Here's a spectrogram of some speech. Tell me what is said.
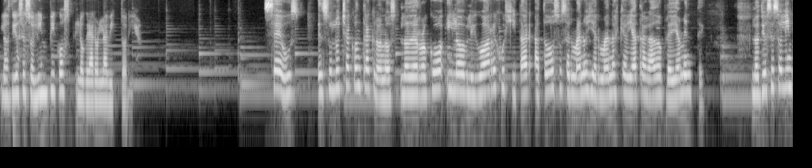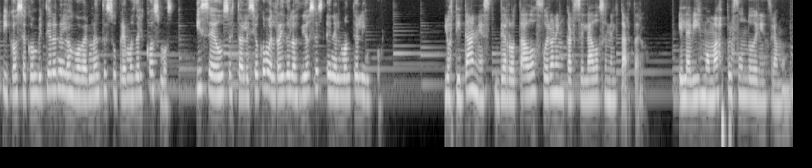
los dioses olímpicos lograron la victoria. Zeus, en su lucha contra Cronos, lo derrocó y lo obligó a regurgitar a todos sus hermanos y hermanas que había tragado previamente, los dioses olímpicos se convirtieron en los gobernantes supremos del cosmos, y Zeus se estableció como el rey de los dioses en el monte Olimpo. Los titanes, derrotados, fueron encarcelados en el Tártaro, el abismo más profundo del inframundo,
